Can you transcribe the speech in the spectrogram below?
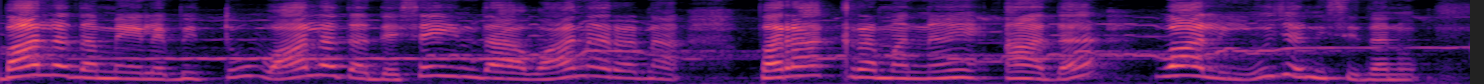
ಬಾಲದ ಮೇಲೆ ಬಿತ್ತು. ವಾಲದ ದೆಸೆಯಿಂದ ವಾನರನ ಪರಾಕ್ರಮನೇ ಆದ ವಾಲಿಯು ಜನಿಸಿದನು.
